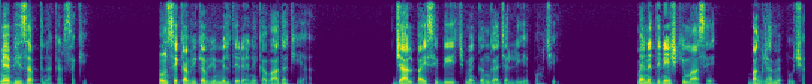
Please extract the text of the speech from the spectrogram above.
मैं भी जब्त न कर सकी। उनसे कभी कभी मिलते रहने का वादा किया। जालपाई सी बीच में गंगा जल लिए पहुँची। मैंने दिनेश की माँ से बंगला में पूछा,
